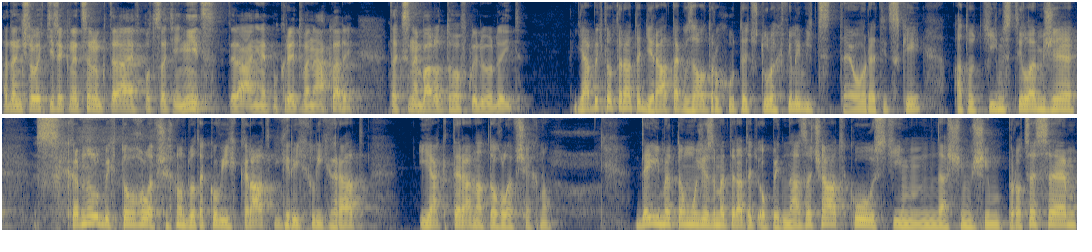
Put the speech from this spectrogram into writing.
a ten člověk ti řekne cenu, která je v podstatě nic, která ani nepokryje tvoje náklady, tak se nebá do toho v klidu odejít. Já bych to teda teď rád tak vzal trochu teď v tuhle chvíli víc teoreticky a to tím stylem, že schrnul bych tohle všechno do takových krátkých, rychlých hrad, jak teda na tohle všechno. Dejme tomu, že jsme teda teď opět na začátku s tím naším vším procesem,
